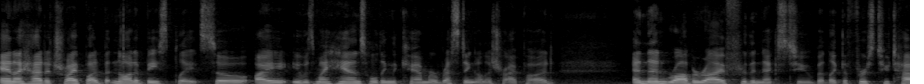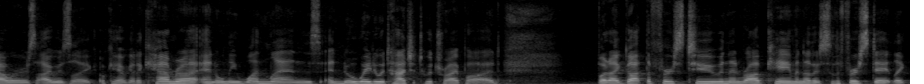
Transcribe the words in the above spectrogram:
and I had a tripod but not a base plate, so I it was my hands holding the camera, resting on the tripod, and then Rob arrived for the next two. But like the first two towers, I was like, okay, I've got a camera and only one lens and no way to attach it to a tripod. But I got the first two, and then Rob came another. So the first day, like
